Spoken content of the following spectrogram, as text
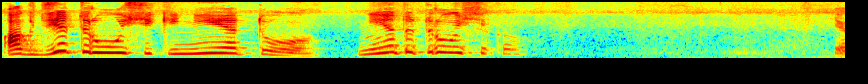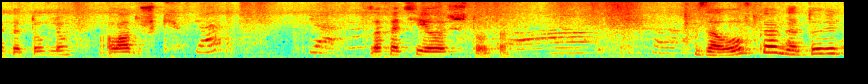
А где трусики? Нету. Нету трусиков. Я готовлю оладушки. Захотелось что-то. Заловка готовит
